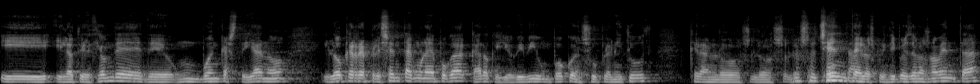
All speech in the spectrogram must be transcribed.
Y, y, la utilización de, de, un buen castellano y lo que representa en una época, claro, que yo viví un poco en su plenitud, que eran los, los, los, los 80. 80 y los principios de los 90.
